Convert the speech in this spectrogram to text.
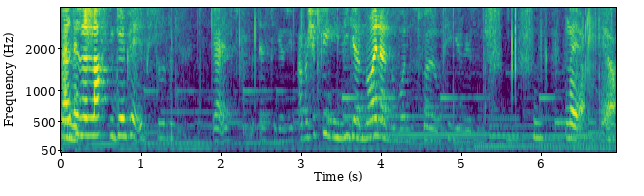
Leute, Match. dann lachst die Gameplay-Episode. Ja, ist, ist Liga 7. Aber ich habe gegen die Liga 9er gewonnen. Das ist voll okay gewesen. Naja, ja.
